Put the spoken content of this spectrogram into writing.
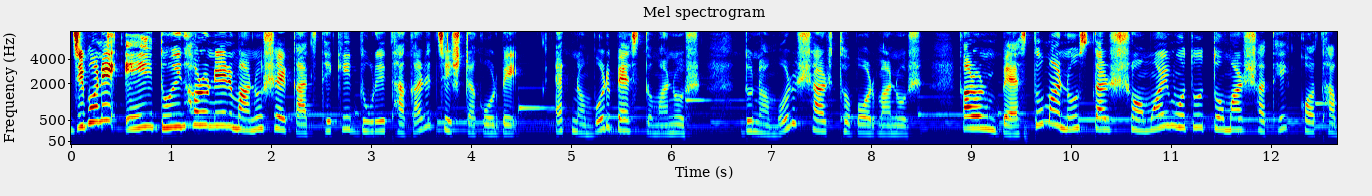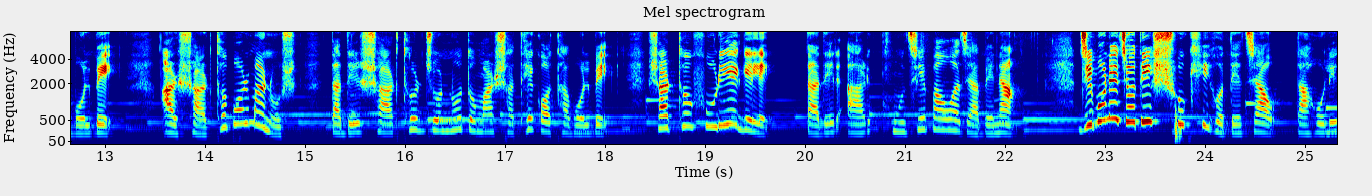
জীবনে এই দুই ধরনের মানুষের কাছ থেকে দূরে থাকার চেষ্টা করবে। এক নম্বর ব্যস্ত মানুষ, দু নম্বর স্বার্থপর মানুষ। কারণ ব্যস্ত মানুষ তার সময় মতো তোমার সাথে কথা বলবে। আর স্বার্থপর মানুষ তাদের স্বার্থর জন্য তোমার সাথে কথা বলবে। স্বার্থ ফুরিয়ে গেলে তাদের আর খুঁজে পাওয়া যাবে না। জীবনে যদি সুখী হতে চাও, তাহলে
